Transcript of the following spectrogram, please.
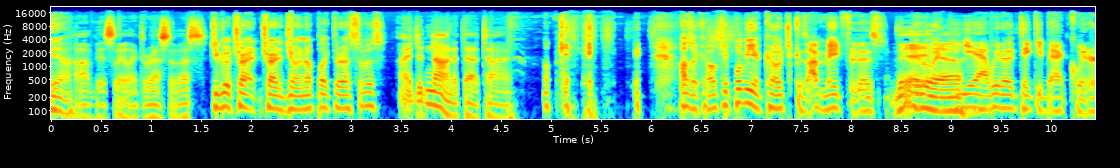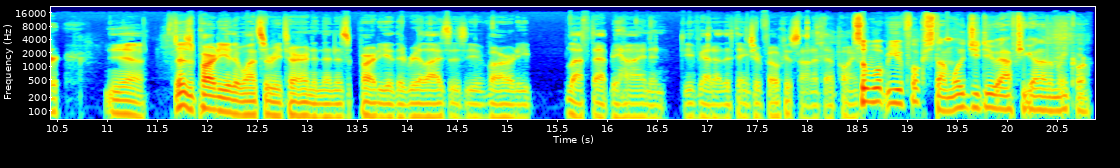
Yeah. obviously, like the rest of us. Did you go try try to join up like the rest of us? I did not at that time. Okay. I was like, okay, put me a coach because I'm made for this. Yeah, yeah. like, yeah, we don't take you back, quitter. Yeah. There's a part of you that wants to return, and then there's a part of you that realizes you've already left that behind and you've got other things you're focused on at that point. So, what were you focused on? What did you do after you got out of the Marine Corps?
